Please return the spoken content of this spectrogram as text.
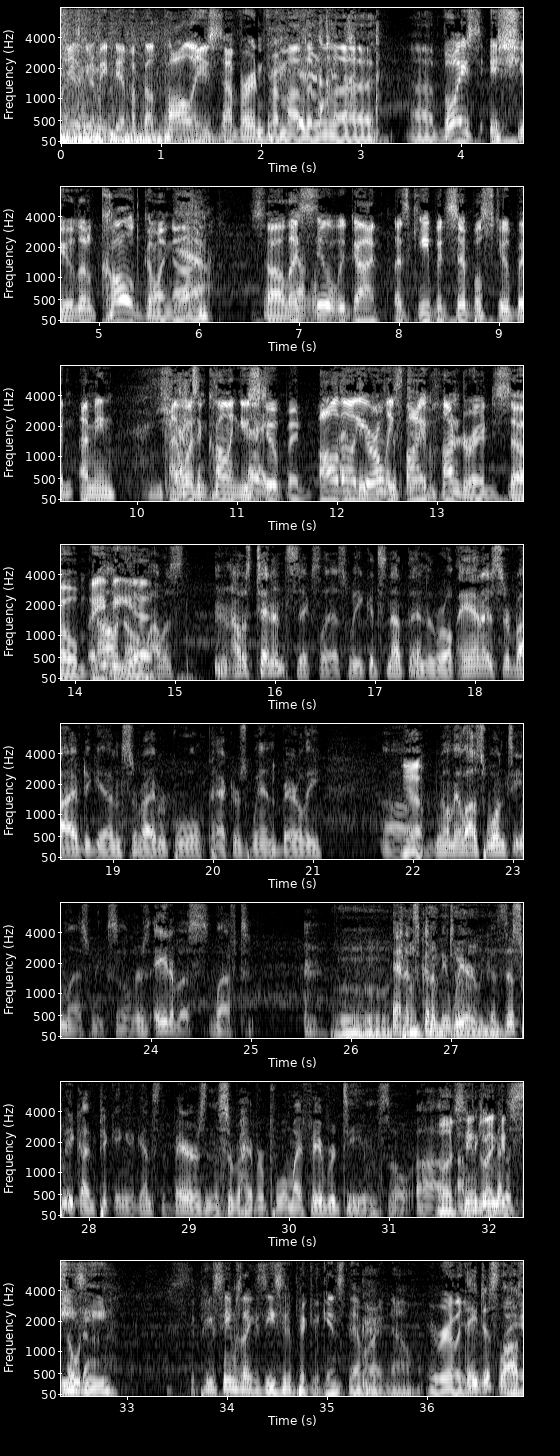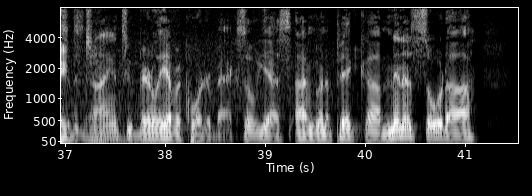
This is going to be difficult. Paulie's suffering from a little uh, uh, voice issue, a little cold going on. Yeah. So let's Yeah, see what we've got. Let's keep it simple, stupid. I mean, I wasn't calling you Hey, stupid, although you're you only just did. 500, so maybe. no, no, uh, I was I was ten and six last week. It's not the end of the world, and I survived again. Survivor pool. Packers win barely. Uh, Yeah. we only lost one team last week, so there's eight of us left. Ooh, And it's going to be dun, weird because this week I'm picking against the Bears in the Survivor pool, my favorite team. So uh, Well, it I'm seems like it's easy. It seems like it's easy to pick against them right now. It really. They just lost to the. Giants, who barely have a quarterback. So yes, I'm going to pick uh, Minnesota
